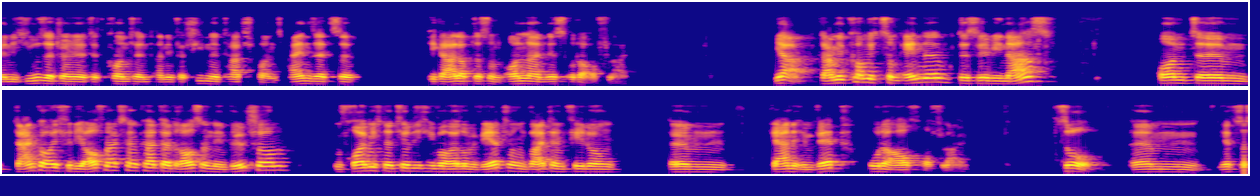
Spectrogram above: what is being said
wenn ich User-Generated Content an den verschiedenen Touchpoints einsetze, egal ob das nun online ist oder offline. Ja, damit komme ich zum Ende des Webinars und ähm, danke euch für die Aufmerksamkeit da draußen an den Bildschirm und freue mich natürlich über eure Bewertungen und Weiterempfehlungen, ähm, gerne im Web oder auch offline. So, ähm, jetzt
